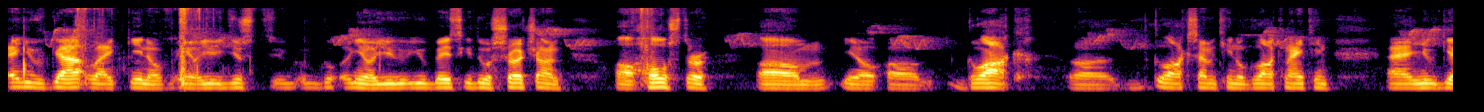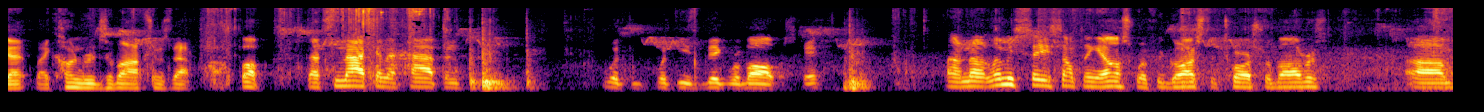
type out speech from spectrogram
and you've got like you know you know you just you know you you basically do a search on uh, holster um, you know um, Glock uh, Glock 17 or Glock 19 and you get like hundreds of options that pop up. That's not going to happen with with these big revolvers okay? Uh, now let me say something else with regards to Taurus revolvers. Um,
